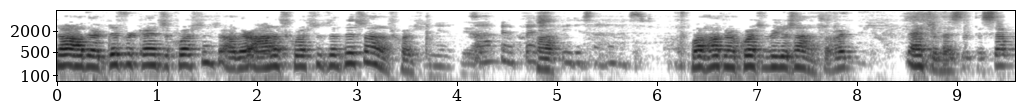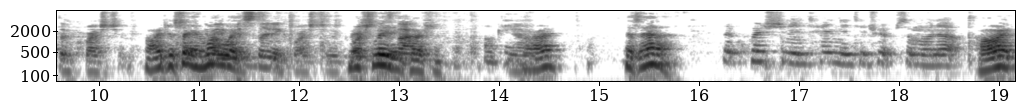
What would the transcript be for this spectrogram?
now are there different kinds of questions? Are there honest questions and dishonest questions? How can a question be dishonest? Well, how can a question be dishonest, all right? answer It's that. a deceptive question. All right, just say in I what mean, way? Misleading question. Question Misleading is not- question. Okay. Yeah. All right. Yes, Anna. A question intended to trip someone up. All right.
